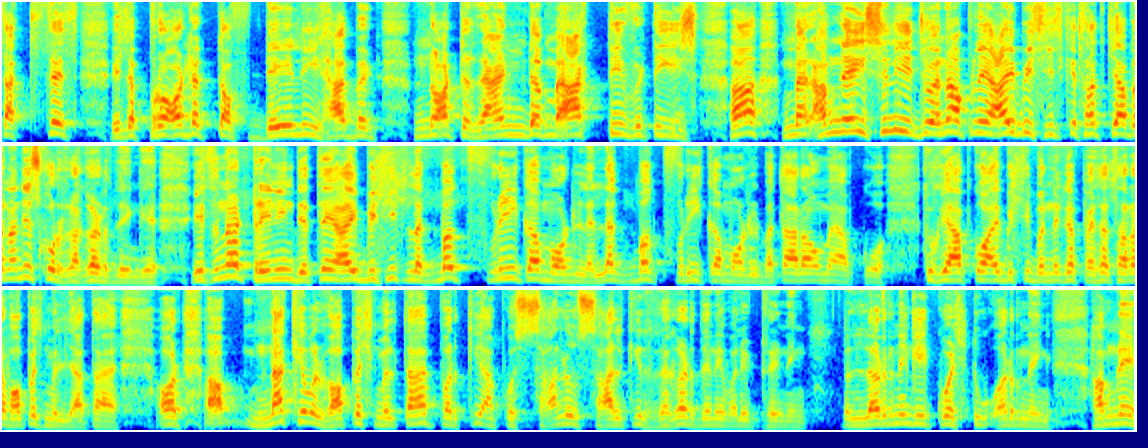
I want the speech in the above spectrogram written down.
Success is a product of daily habit not random activities हाँ? मैं, हमने इसलिए जो है ना अपने आईबीसी के साथ क्या बना दिया? उसको रगड़ देंगे। इतना ट्रेनिंग देते हैं आईबीसी लगभग फ्री का मॉडल है, लगभग फ्री का मॉडल बता रहा हूँ मैं आपको, क्योंकि आपको आईबीसी बनने का पैसा सारा वापस मिल जाता है। और न केवल वापस मिलता है बल्कि आपको सालों साल की रगड़ देने वाली training learning equal to earning हमने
